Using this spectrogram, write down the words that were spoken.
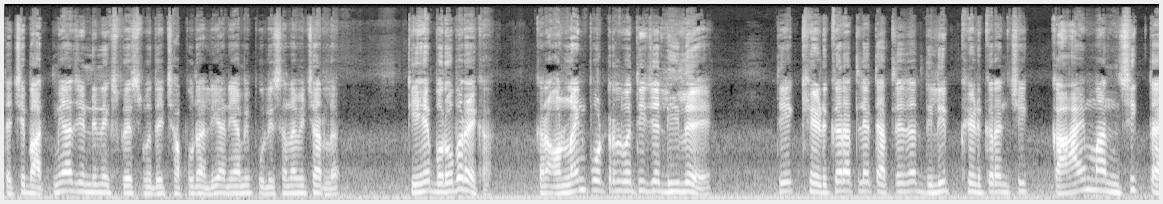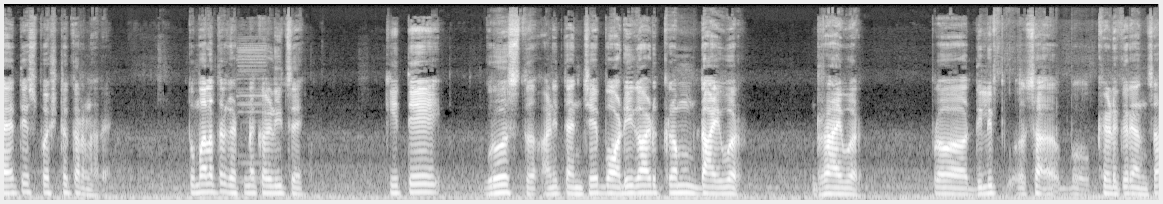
त्याची बातमी आज इंडियन एक्सप्रेसमध्ये छापून आली आणि आम्ही पोलिसांना विचारलं की हे बरोबर आहे का? कारण ऑनलाईन पोर्टलवरती जे लिहिलं आहे ते खेडकरातल्या त्यातल्या त्या दिलीप खेडकरांची काय मानसिकता आहे ते स्पष्ट करणार आहे. तुम्हाला तर घटना कळलीच आहे की ते गृहस्थ आणि त्यांचे बॉडीगार्ड क्रम डायव्हर ड्रायव्हर प्र दिलीप सा- खेडकर यांचा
